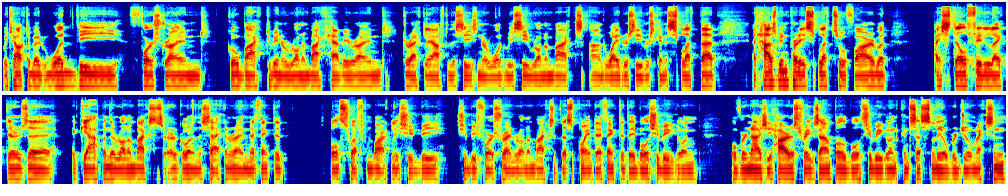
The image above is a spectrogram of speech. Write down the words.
we talked about would the first round go back to being a running back heavy round directly after the season, or would we see running backs and wide receivers kind of split that? It has been pretty split so far, but I still feel like there's a, a gap in the running backs that are going in the second round. I think that both Swift and Barkley should be should be first round running backs at this point. I think that they both should be going over Najee Harris, for example. Both should be going consistently over Joe Mixon. And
